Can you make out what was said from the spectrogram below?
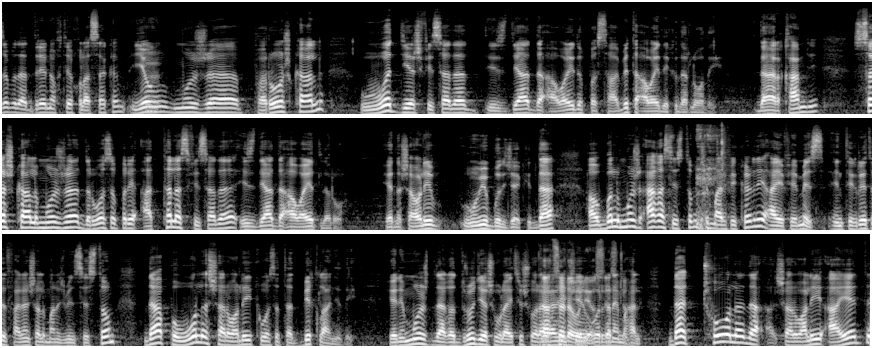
زه به دا درې نقطې خلاصه کړم، یو موږ پروژ کال اووه دېرش فیصده ازدیاد د عوایدو په ثابته عوایدو کې درلود، دا ارقام دي، سږ کال موږ در اوسه پورې اتلس فیصده ازدیاد د عواید لرو، یعنې د ښاروالۍ عمومي بودجه کې دا او بل موږ هغه سیستم چې معرفي کړی دی، آی ایف ایم ایس، انتیګریتد فاینانشل منجمنټ سیستم، دا په اوولس ښاروالۍ کې اوس د تطبیق لاندې دی، یعنی موږ دغه درو دیرش ولایتی شوراګانی چی ورګنی مهال دا ټوله د شاروالی عاید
